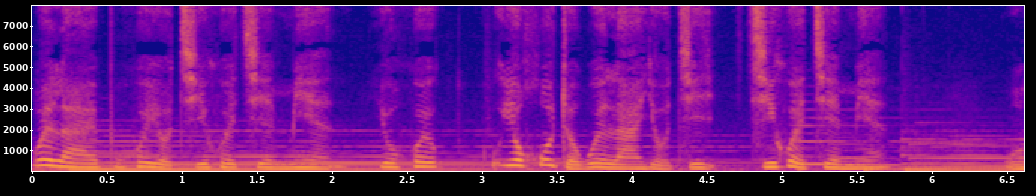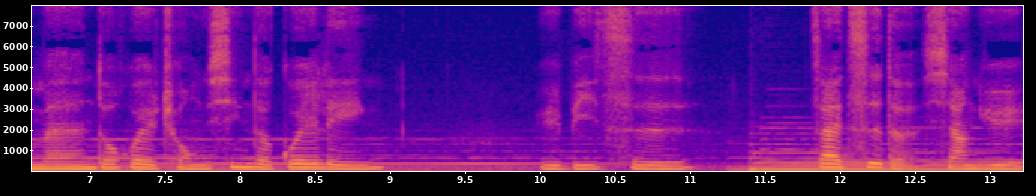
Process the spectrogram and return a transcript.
未来不会有机会见面，又会又或者未来有机机会见面，我们都会重新的归零，与彼此。再次的相遇。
